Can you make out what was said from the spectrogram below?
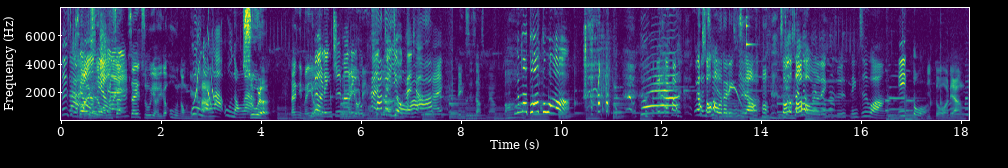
不好意思，我们这这一组有一个务农女务农，啦，务农啦。输了。但你们有没有灵芝吗？你们有灵芝他可以借我看一下。来，灵芝长什么样子？哦，那么多朵，守好我的灵芝哦，守守好我的灵芝。灵芝王。一朵。一，朵、两朵、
